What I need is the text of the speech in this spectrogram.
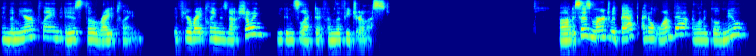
And the mirror plane is the right plane. If your right plane is not showing, you can select it from the feature list. Um, it says merge with back. I don't want that. I want to go new,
